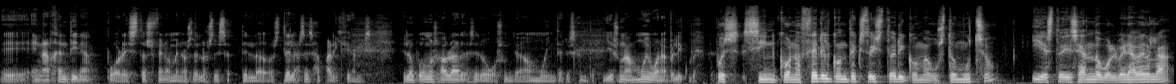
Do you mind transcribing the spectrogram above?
eh, en Argentina por estos fenómenos de, los, de, las desapariciones. Lo podemos hablar, desde luego, es un tema muy interesante y es una muy buena película. Pues sin conocer el contexto histórico me gustó mucho y estoy deseando volver a verla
